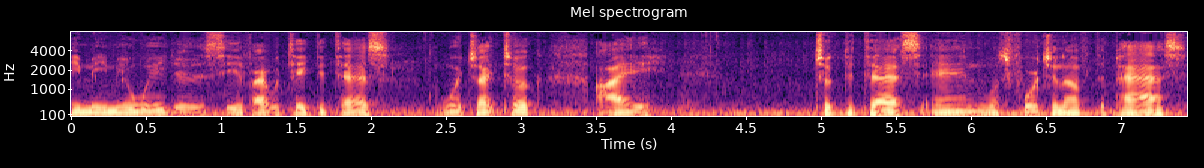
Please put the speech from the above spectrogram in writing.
he made me a wager to see if I would take the test, which I took. I took the test and was fortunate enough to pass,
